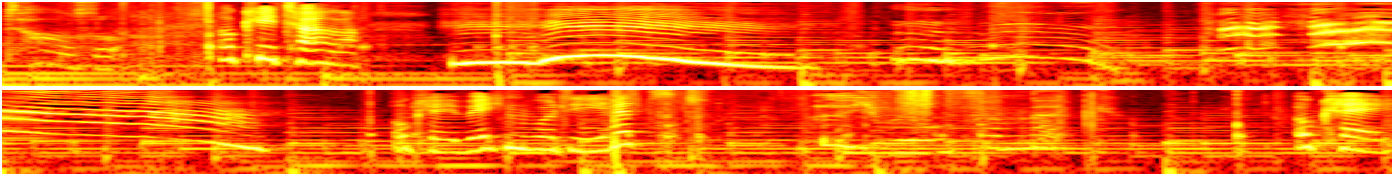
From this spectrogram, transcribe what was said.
Tara. Okay, Tara. Mhm. Mhm. Okay, welchen wollt ihr jetzt? Ich wäre für Mac. Okay.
